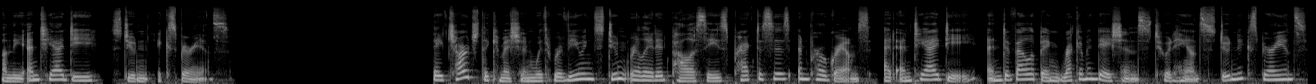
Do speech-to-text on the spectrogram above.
on the NTID student experience. They charged the Commission with reviewing student related policies, practices, and programs at NTID and developing recommendations to enhance student experience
